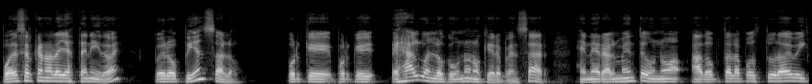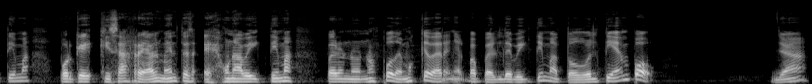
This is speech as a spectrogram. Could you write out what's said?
Puede ser que no la hayas tenido, ¿eh? Pero piénsalo. Porque, porque es algo en lo que uno no quiere pensar. Generalmente uno adopta la postura de víctima porque quizás realmente es una víctima, pero no nos podemos quedar en el papel de víctima todo el tiempo. ¿Ya?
